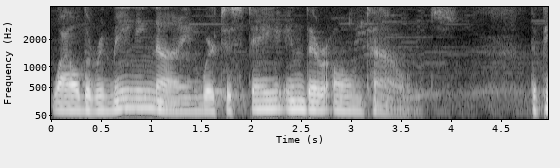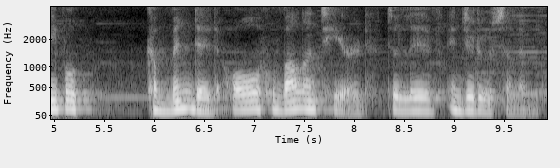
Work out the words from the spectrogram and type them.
while the remaining nine were to stay in their own towns. The people commended all who volunteered to live in Jerusalem.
